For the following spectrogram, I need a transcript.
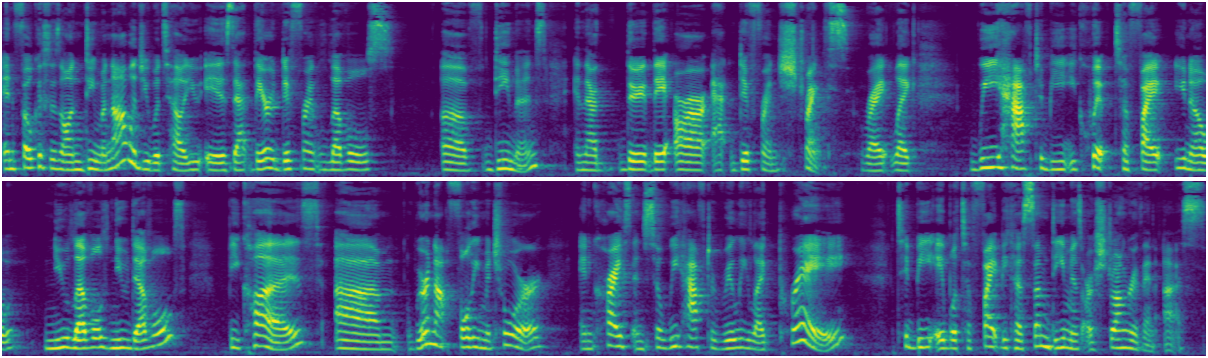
and focuses on demonology would tell you is that there are different levels of demons and that they they are at different strengths, right? Like we have to be equipped to fight, you know, new levels, new devils because um, we're not fully mature in Christ. And so we have to really like pray to be able to fight because some demons are stronger than us.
